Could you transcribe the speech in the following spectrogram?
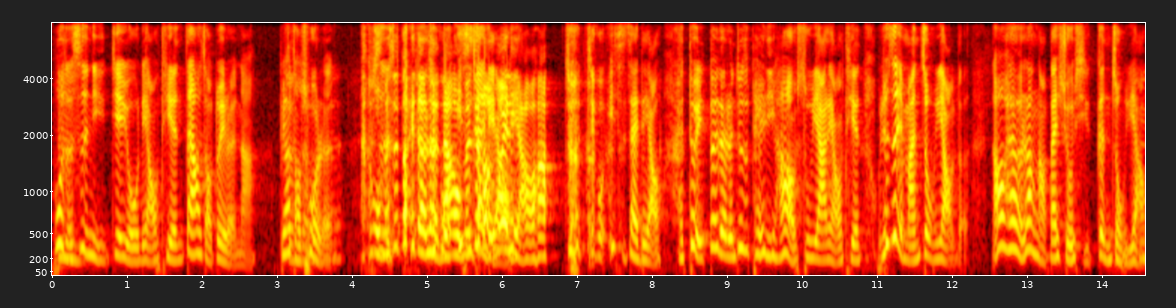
或者是你借由聊天，但要找对人呐，不要找错人。我们是对的人呐，我们就很会聊啊，就结果一直在聊，还对对的人就是陪你好好舒压聊天，我觉得这也蛮重要的。然后还有让脑袋休息更重要，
